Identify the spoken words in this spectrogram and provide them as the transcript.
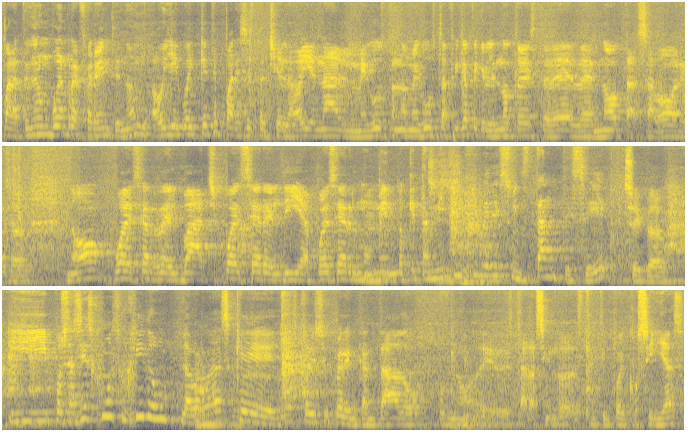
para tener un buen referente, ¿no? Oye, güey, ¿qué te parece esta chela? Oye, nada, me gusta, no me gusta. Fíjate que le noto este de, de notas, sabores, ¿no? Puede ser el batch, puede ser el día, puede ser el momento, que también tiene que ver esos instantes, ¿eh? Sí, claro. Y pues así es como ha surgido. La verdad es que yo estoy súper encantado ¿no? de, de estar haciendo este tipo de cosillas.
